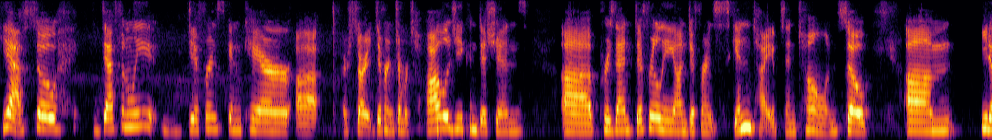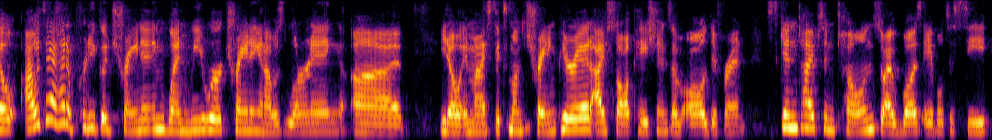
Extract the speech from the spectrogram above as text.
yeah, so definitely different skincare, uh, or sorry, different dermatology conditions uh, present differently on different skin types and tones. So, um, you know, I would say I had a pretty good training when we were training and I was learning uh, you know, in my six month training period, I saw patients of all different skin types and tones. So I was able to see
